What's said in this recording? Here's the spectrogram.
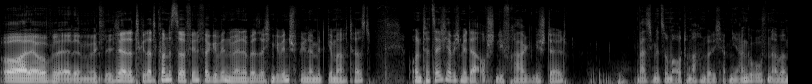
Oh, der Opel Adam, wirklich. Ja, das, das konntest du auf jeden Fall gewinnen, wenn du bei solchen Gewinnspielen da mitgemacht hast. Und tatsächlich habe ich mir da auch schon die Frage gestellt, was ich mit so einem Auto machen würde. Ich habe nie angerufen, aber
